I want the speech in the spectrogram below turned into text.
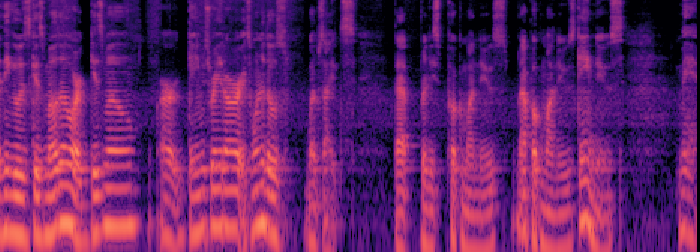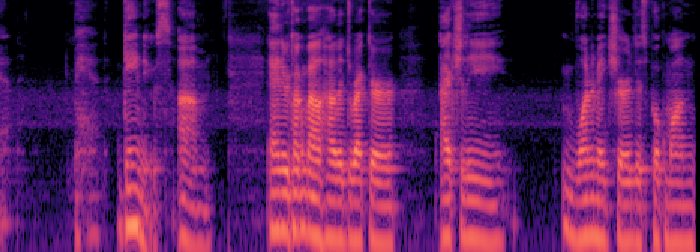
I think it was Gizmodo or Gizmo or Games Radar. It's one of those websites that release Pokemon news. Not Pokemon news, game news. Man, man, game news. Um, and they were talking about how the director actually want to make sure this Pokemon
